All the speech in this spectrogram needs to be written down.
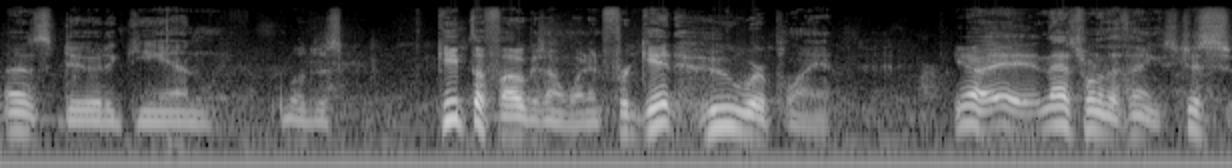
let's do it again. We'll just keep the focus on winning. Forget who we're playing. You know, eh, and that's one of the things. Just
